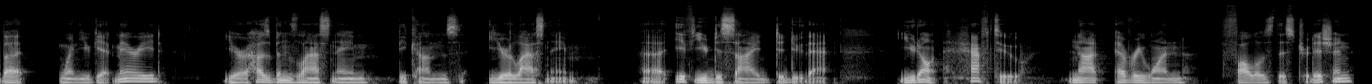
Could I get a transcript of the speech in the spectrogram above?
But when you get married, your husband's last name becomes your last name uh, if you decide to do that. You don't have to. Not everyone follows this tradition.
